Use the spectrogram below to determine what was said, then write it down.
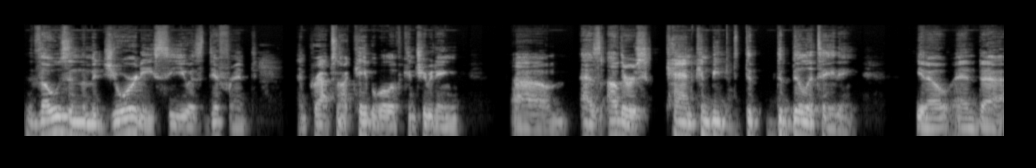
those in the majority see you as different and perhaps not capable of contributing um, as others can can be de- debilitating, you know, and uh,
